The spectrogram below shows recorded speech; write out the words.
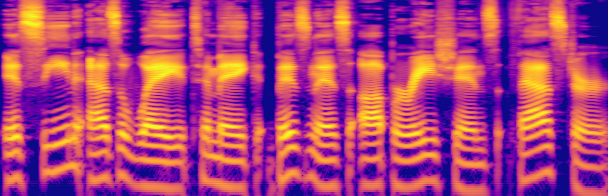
is seen as a way to make business operations faster.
